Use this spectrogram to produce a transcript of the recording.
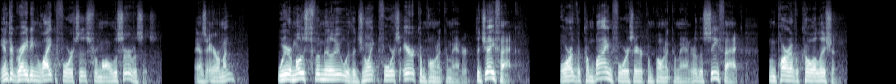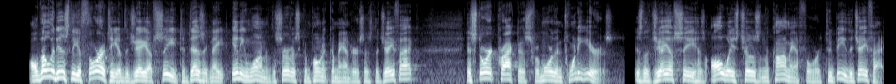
integrating like forces from all the services. As airmen, we are most familiar with the Joint Force Air Component Commander, the JFACC, or the Combined Force Air Component Commander, the CFACC, when part of a coalition. Although it is the authority of the JFC to designate any one of the service component commanders as the JFACC, historic practice for more than 20 years is that the JFC has always chosen the COMAFFOR to be the JFACC.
